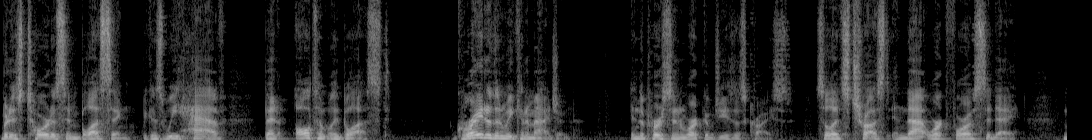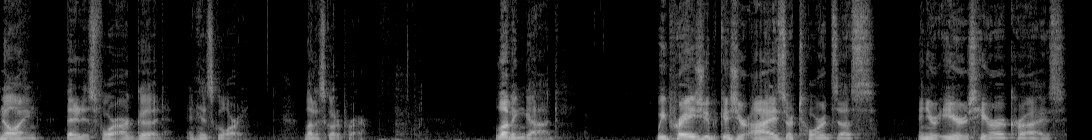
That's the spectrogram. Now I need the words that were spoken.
but is toward us in blessing, because we have been ultimately blessed greater than we can imagine in the person and work of Jesus Christ. So let's trust in that work for us today, knowing that it is for our good and his glory. Let us go to prayer. Loving God, we praise you because your eyes are towards us and your ears hear our cries.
